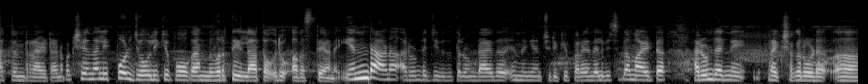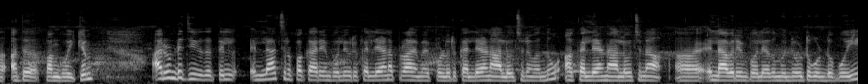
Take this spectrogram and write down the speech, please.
അറ്റൻഡർ ആയിട്ടാണ്. പക്ഷേ എന്നാൽ ഇപ്പോൾ ജോലിക്ക് പോകാൻ നിവൃത്തിയില്ലാത്ത ഒരു അവസ്ഥയാണ്. എന്താണ് അരുണിന്റെ ജീവിതത്തിൽ ഉണ്ടായത് എന്ന് ഞാൻ ചുരുക്കി പറയുന്നതിൽ വിശദമായിട്ട് അരുൺ തന്നെ പ്രേക്ഷകരോട് അത് പങ്കുവയ്ക്കും. അരുണിന്റെ ജീവിതത്തിൽ എല്ലാ ചെറുപ്പക്കാരെയും പോലെ ഒരു കല്യാണ പ്രായമായപ്പോൾ ഒരു കല്യാണ ആലോചന വന്നു. ആ കല്യാണ ആലോചന എല്ലാവരെയും പോലെ അത് മുന്നോട്ട് കൊണ്ടുപോയി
